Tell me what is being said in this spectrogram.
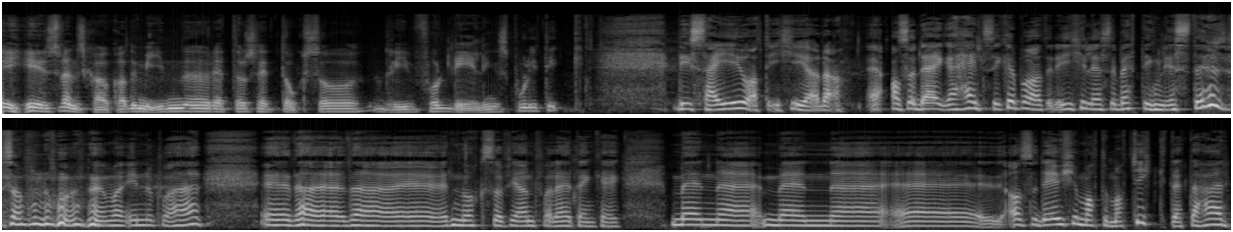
i svenske akademien eh, rett og slett også driver fordelingspolitikk? De sier jo at de ikke gjør det. Eh, altså, det Jeg er helt sikker på at de ikke leser bettinglister, som noen var inne på her. Det, det er nokså fjernt for det, tenker jeg. Men, men altså, det er jo ikke matematikk, dette her.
